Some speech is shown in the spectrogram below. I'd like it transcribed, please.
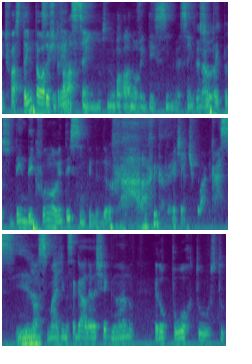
A gente faz 30 horas de treino. falar 100, não- você não pode falar 95, é 100 Não, pessoas. pra pessoa entender que foram 95, entendeu? Caraca, velho, gente pra cacete. Nossa, imagina essa galera chegando, aeroporto, estu-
